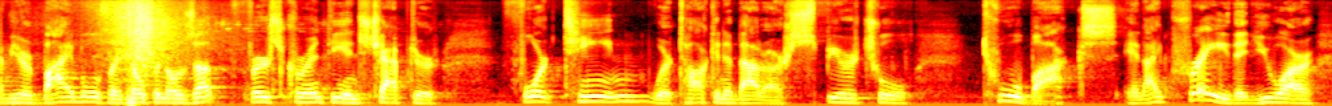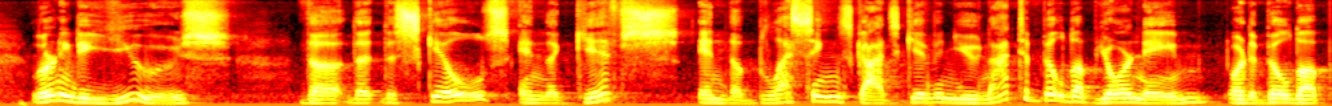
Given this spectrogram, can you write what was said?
have your Bibles, let's open those up. 1 Corinthians chapter 14. We're talking about our spiritual toolbox. And I pray that you are learning to use the, the, the skills and the gifts and the blessings God's given you, not to build up your name or to build up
